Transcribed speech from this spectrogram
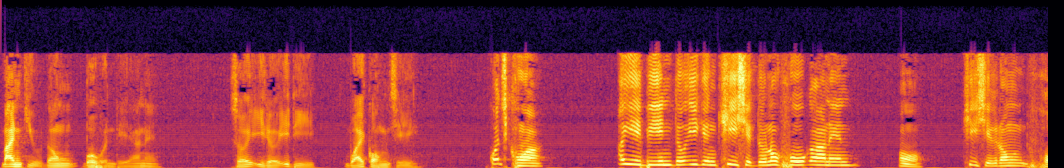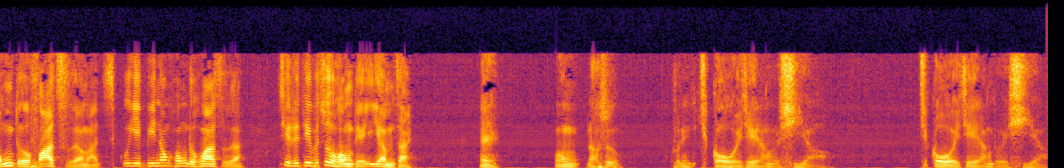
挽救，拢无问题安尼。所以伊就一直无爱讲这。我一看，啊伊面都已经气色都拢好甲呢，哦，气色拢红得发紫啊嘛，规个面拢红得发紫啊。即个地方做皇帝伊也毋知，嘿，讲老师。可能一个月，即个人就死啊！一个月，即个人就会死啊！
